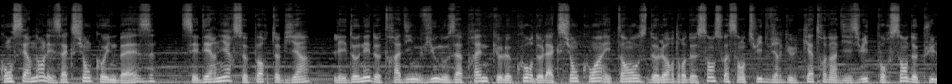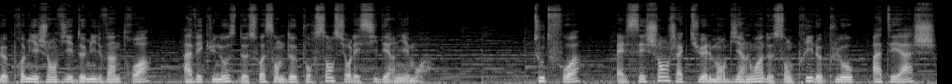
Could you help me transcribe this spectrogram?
Concernant les actions Coinbase, ces dernières se portent bien, les données de TradingView nous apprennent que le cours de l'action Coin est en hausse de l'ordre de 168,98% depuis le 1er janvier 2023, avec une hausse de 62% sur les six derniers mois. Toutefois, elle s'échange actuellement bien loin de son prix le plus haut, ATH,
